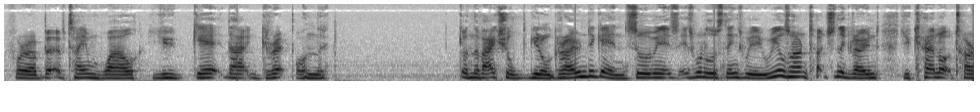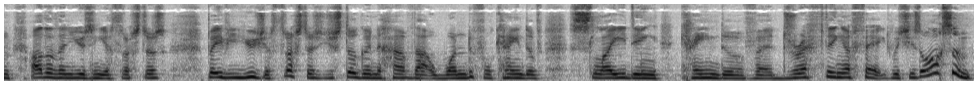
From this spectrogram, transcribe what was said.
for a bit of time while you get that grip on the on the actual you know ground again. So I mean, it's, it's one of those things where your wheels aren't touching the ground. You cannot turn other than using your thrusters. But if you use your thrusters, you're still going to have that wonderful kind of sliding, kind of uh, drifting effect, which is awesome.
